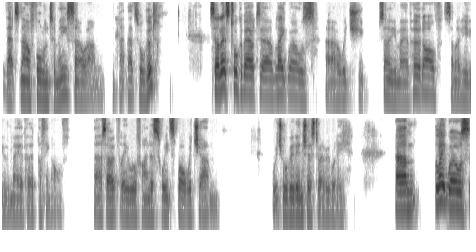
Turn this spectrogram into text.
that's now fallen to me, so um, that, that's all good. So let's talk about uh, Lake Wells, uh, which some of you may have heard of, some of you may have heard nothing of. Uh, so hopefully we'll find a sweet spot which um, which will be of interest to everybody. Um, Wells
